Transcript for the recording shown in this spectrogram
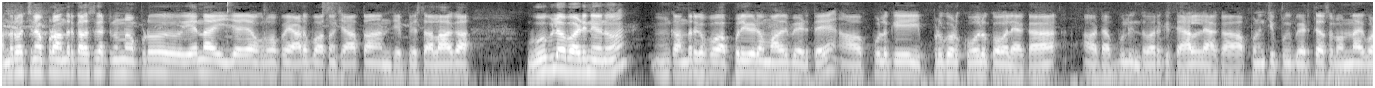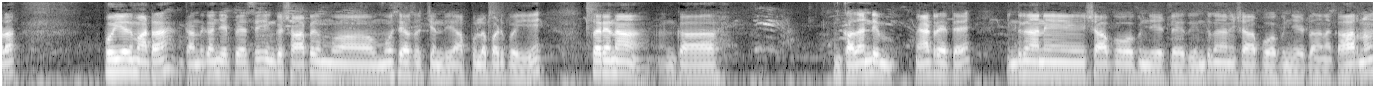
అందరూ వచ్చినప్పుడు అందరూ కలిసి కట్టుకున్నప్పుడు ఏందా ఇయ్య ఒక రూపాయి ఆడబోతాం చేస్తాం అని చెప్పేసి అలాగా ఊబిలో పడి నేను ఇంక అందరికి అప్పులు ఇవ్వడం మొదలు పెడితే ఆ అప్పులకి ఇప్పుడు కూడా కోలుకోలేక ఆ డబ్బులు ఇంతవరకు తేలలేక అప్పటి నుంచి ఇప్పుడు పెడితే అసలు ఉన్నాయి కూడా. పోయేది మాట అందుకని చెప్పేసి ఇంకా షాప్ మూసేయాల్సి వచ్చింది అప్పుల్లో పడిపోయి. సరేనా ఇంకా ఇంకా అదండి మ్యాటర్ అయితే. ఎందుకు నాని షాప్ ఓపెన్ చేయట్లేదు? ఎందుకు నాని షాప్ ఓపెన్ చేయట్లేదు అన్న కారణం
